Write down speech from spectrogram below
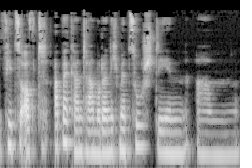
viel zu oft aberkannt haben oder nicht mehr zustehen, ähm,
